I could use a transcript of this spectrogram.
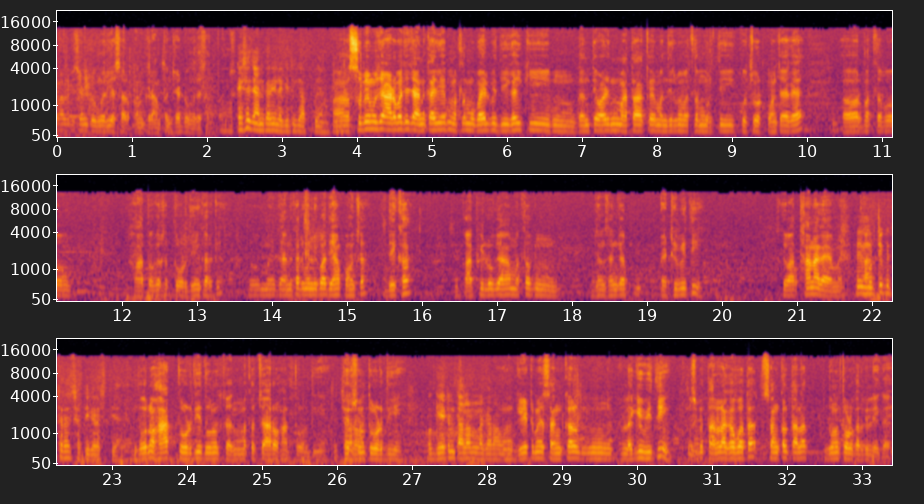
विजन डोंगरिया सरपंच ग्राम पंचायत डोंगरिया सरपंच। कैसे जानकारी लगी थी कि आपको यहाँ हाँ, सुबह मुझे आठ बजे जानकारी मतलब मोबाइल पे दी गई कि दंतेवाड़ी माता के मंदिर में मतलब मूर्ति को चोट पहुँचाया गया। और मतलब हाथ वगैरह सब तोड़ दिए करके। तो मैं जानकारी मिलने के बाद यहाँ पहुँचा देखा। काफ़ी लोग यहाँ मतलब जनसंख्या बैठी हुई थी। उसके बाद थाना गया मैं। मूर्ति की तरह क्षतिग्रस्त किया गया। दोनों हाथ तोड़ दिए दोनों च- मतलब चारों हाथ तोड़ दिए। चारों त्रिशूल तोड़ दिए। और गेट में ताला लगा रहा हूँ गेट में संकल लगी हुई थी उसमें ताला लगा हुआ था तो संकल ताला दोनों तोड़ करके ले गए।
